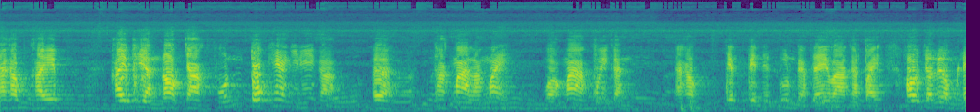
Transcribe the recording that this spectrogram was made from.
นะครับ ใคร ใครเพี้ยนนอกจากฝนตกแห้งอีนี้ก็เออทักมาหลังไม่บอกมาคุยกันนะครับเย็บเป็นรุ่นแบบใดว่ากันไปเขาจะเริ่มแล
